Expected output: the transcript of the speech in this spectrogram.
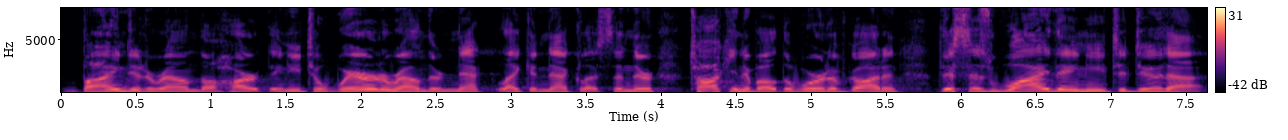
bind it around the heart. They need to wear it around their neck like a necklace. And they're talking about the word of God. And this is why they need to do that.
